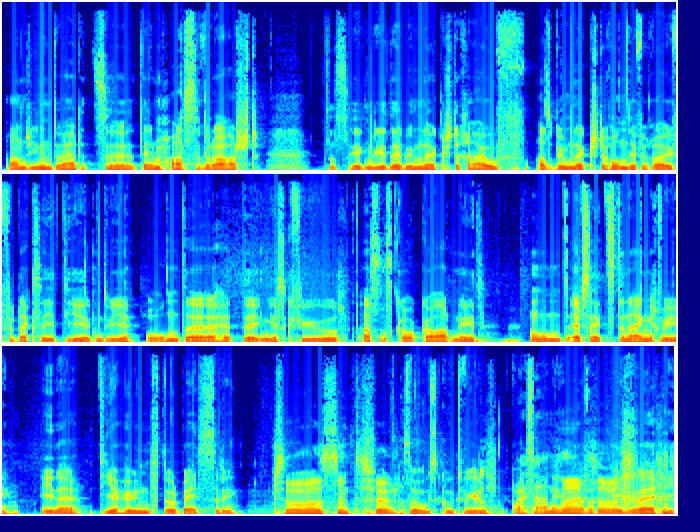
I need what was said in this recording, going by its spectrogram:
anscheinend werden sie äh, dermassen verarscht, dass irgendwie dann beim nächsten Kauf, also beim nächsten Hundeverkäufer, der sieht die irgendwie und äh, hat irgendwie das Gefühl, also das geht gar nicht. Und ersetzt dann eigentlich wie ihnen die Hunde durch bessere. So, was sind das für... So aus Gutwill. Ich weiß auch nicht. Einfach so- irgendwelche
